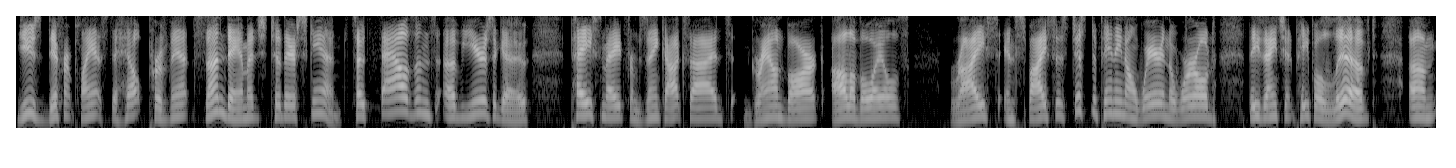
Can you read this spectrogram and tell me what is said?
used different plants to help prevent sun damage to their skin. So thousands of years ago, paste made from zinc oxides, ground bark, olive oils, rice, and spices, just depending on where in the world these ancient people lived, um,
